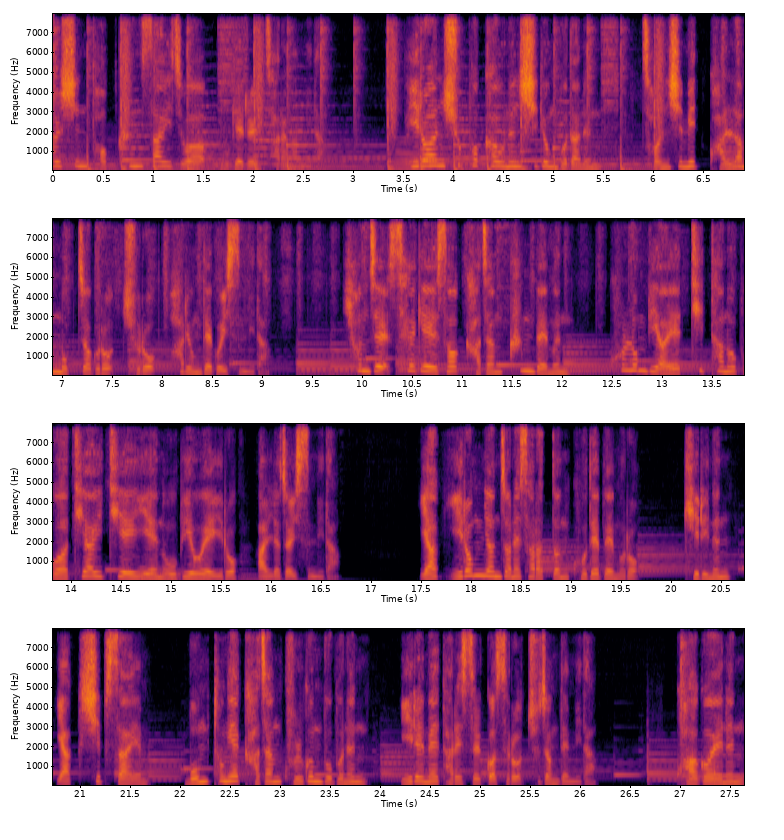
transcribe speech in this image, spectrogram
훨씬 더 큰 사이즈와 무게를 자랑합니다. 이러한 슈퍼카우는 식용보다는 전시 및 관람 목적으로 주로 활용되고 있습니다. 현재 세계에서 가장 큰 뱀은 콜롬비아의 티타노보아 TITAN OBOA로 알려져 있습니다. 약 1억 년 전에 살았던 고대 뱀으로 길이는 약 14m, 몸통의 가장 굵은 부분은 1m에 달했을 것으로 추정됩니다. 과거에는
